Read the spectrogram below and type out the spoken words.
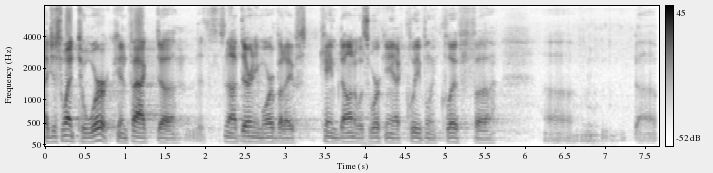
I just went to work. In fact, uh, it's not there anymore, but I came down and was working at Cleveland Cliff, uh, uh, uh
